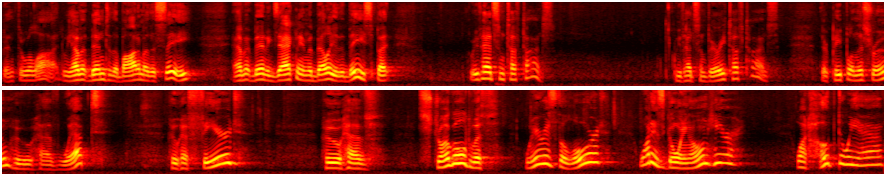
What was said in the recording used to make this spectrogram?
been through a lot. We haven't been to the bottom of the sea, haven't been exactly in the belly of the beast, but We've had some tough times. We've had some very tough times. There are people in this room who have wept, who have feared, who have struggled with where is the Lord? What is going on here? What hope do we have?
